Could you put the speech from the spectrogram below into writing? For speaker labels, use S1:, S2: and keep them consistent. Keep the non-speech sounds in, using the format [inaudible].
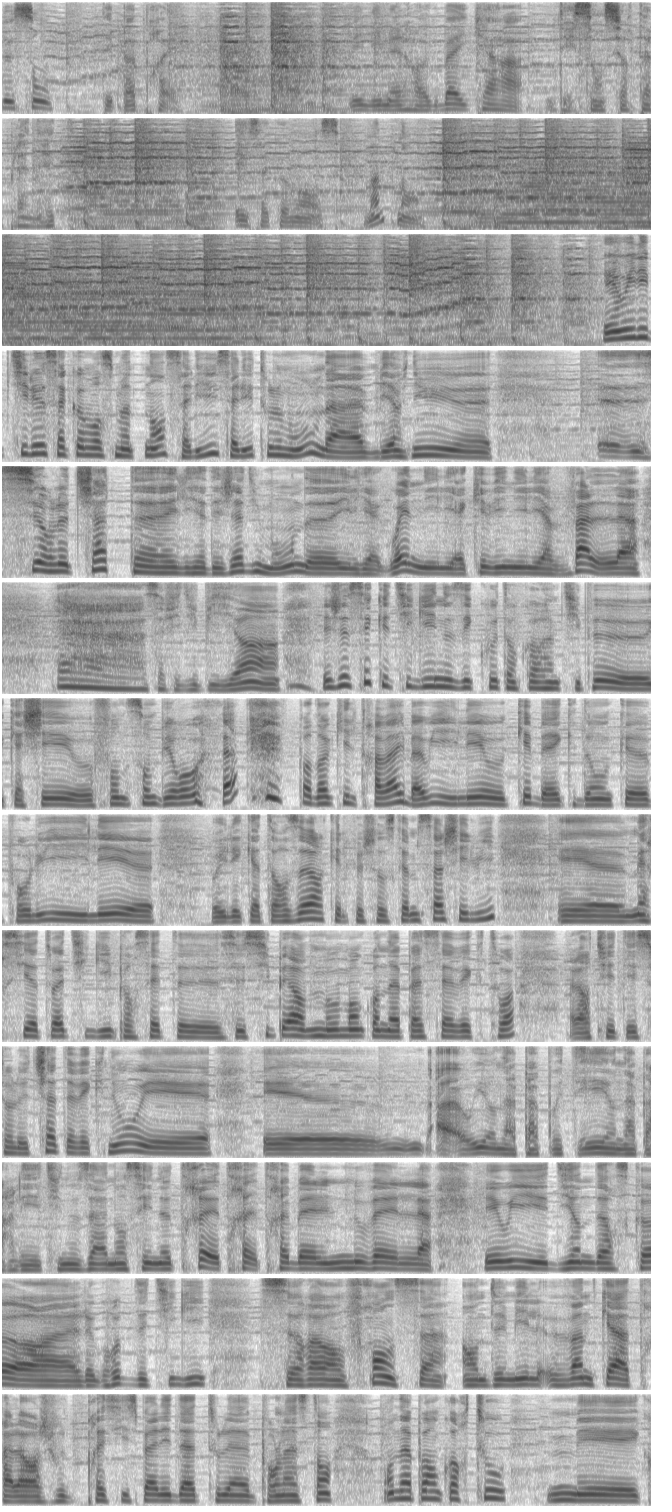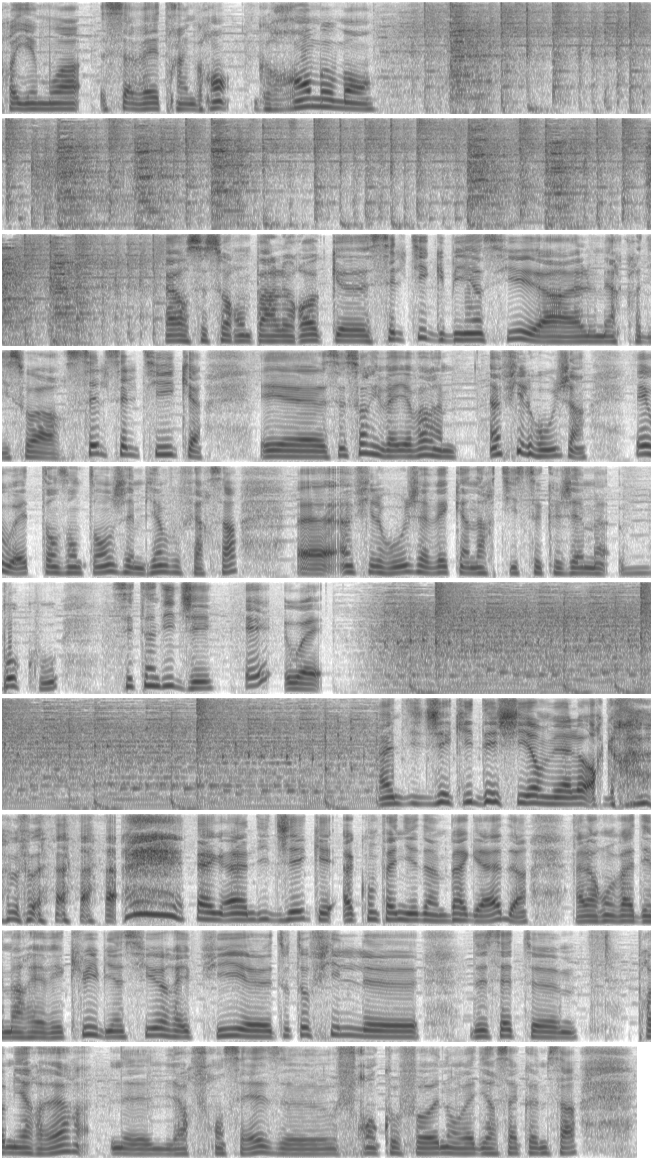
S1: le son, t'es pas prêt. Lily Rock by Cara descend sur ta planète. Et ça commence maintenant. Et oui les petits loups, ça commence maintenant. Salut, salut tout le monde. Bienvenue euh, euh, sur le chat. Il y a déjà du monde. Il y a Gwen, il y a Kevin, il y a Val. Ah, ça fait du bien. Et je sais que Tiggy nous écoute encore un petit peu euh, caché au fond de son bureau [laughs] pendant qu'il travaille. Bah oui, il est au Québec. Donc euh, pour lui, il est euh, il est 14h, quelque chose comme ça chez lui. Et merci à toi, Tiggy, pour cette, ce super moment qu'on a passé avec toi. Alors, tu étais sur le chat avec nous et, euh, ah oui, on a papoté, on a parlé. Tu nous as annoncé une très, très, très belle nouvelle. Et oui, The Underscore, le groupe de Tiggy sera en France en 2024. Alors, je vous précise pas les dates pour l'instant. On n'a pas encore tout, mais croyez-moi, ça va être un grand, grand moment. Alors ce soir on parle rock euh, celtique bien sûr, hein, le mercredi soir c'est le celtique. Et euh, ce soir il va y avoir un, fil rouge. Et ouais de temps en temps j'aime bien vous faire ça, euh, un fil rouge avec un artiste que j'aime beaucoup, c'est un DJ et ouais Un DJ qui déchire, mais alors grave. [laughs] un DJ qui est accompagné d'un bagad. Alors on va démarrer avec lui, bien sûr. Et puis euh, tout au fil euh, de cette euh, première heure, l'heure française, francophone, on va dire ça comme ça,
